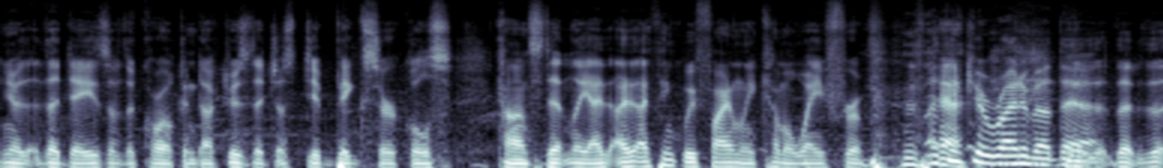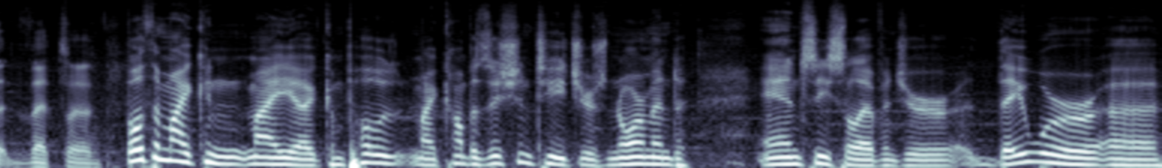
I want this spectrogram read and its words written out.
you know the, the days of the choral conductors that just did big circles constantly. I, I, I think we finally come away from. I think you're right about that. that. that, that uh, Both of my con- my uh, compose my composition teachers, Normand and Cecil Effinger, they were uh,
